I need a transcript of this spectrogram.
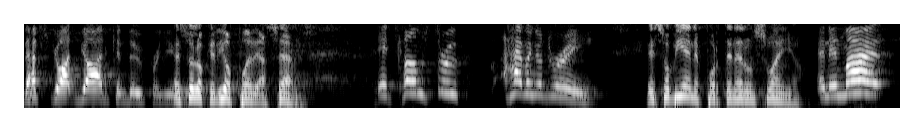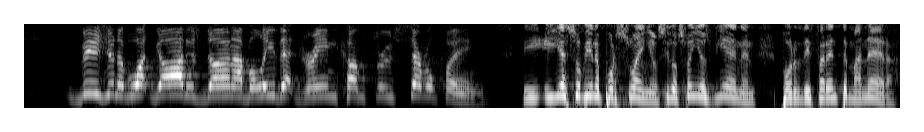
That's what God can do for you. Eso es lo que Dios puede hacer. It comes through having a dream. Eso viene por tener un sueño. And in my vision of what God has done, I believe that dream comes through several things. Y, y eso viene por sueños. Y los sueños vienen por diferente manera.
